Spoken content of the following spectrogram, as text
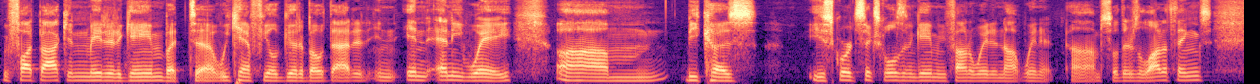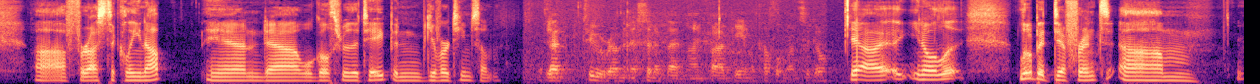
We fought back and made it a game, but uh, we can't feel good about that in in any way um, because you scored six goals in a game and you found a way to not win it. Um, so there's a lot of things uh, for us to clean up, and uh, we'll go through the tape and give our team something. Is that too reminiscent of that 9-5 game a couple months ago? Yeah, you know, a li- little bit different. Um, you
